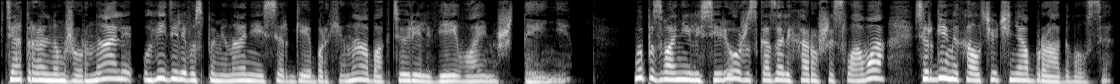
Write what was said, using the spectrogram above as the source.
В театральном журнале увидели воспоминания Сергея Бархина об актере Льве Вайнштейне. Мы позвонили Сереже, сказали хорошие слова. Сергей Михайлович очень обрадовался.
